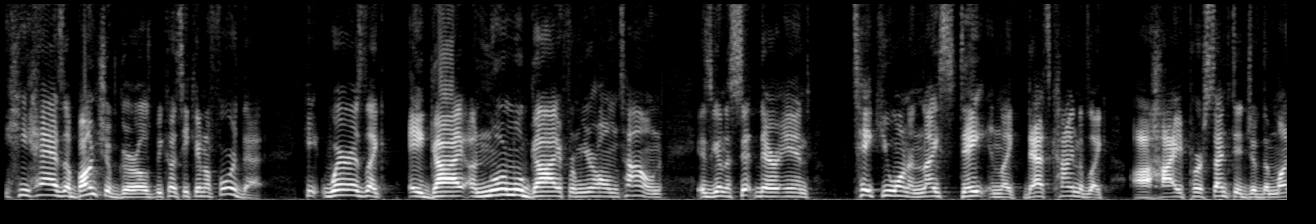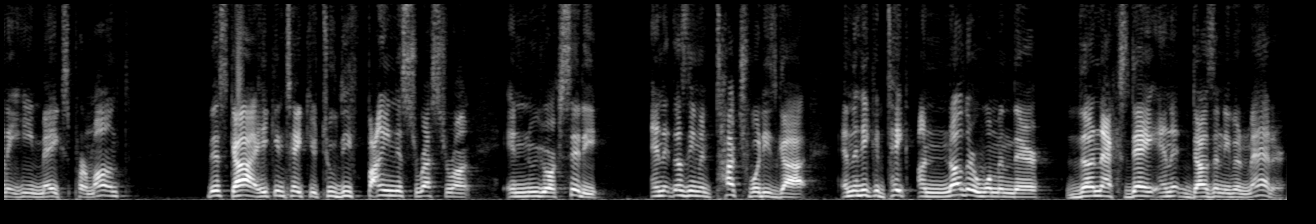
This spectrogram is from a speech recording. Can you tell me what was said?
he has a bunch of girls because he can afford that. He, whereas like a guy, a normal guy from your hometown is going to sit there and take you on a nice date and like that's kind of like a high percentage of the money he makes per month. This guy, he can take you to the finest restaurant in New York City and it doesn't even touch what he's got. And then he could take another woman there the next day and it doesn't even matter.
